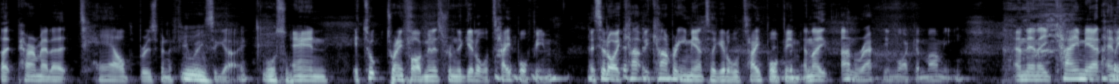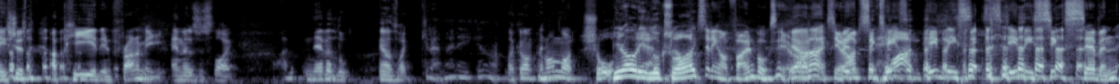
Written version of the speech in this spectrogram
that Parramatta towed Brisbane a few weeks ago. Mm. Awesome. And it took 25 minutes for him to get all the tape off him. They said, "Oh, we can't, we can't bring him out till they get all the tape off him." And they unwrapped him like a mummy, and then he came out and he's just appeared in front of me, and it was just like I've never looked. And I was like, "G'day, mate, how you going?" Like, I'm, and I'm not sure. you know what he looks No, I'm like? sitting on phone books here. Yeah, right I know. next to you. I'm six he's- one. He'd be six. He'd be six seven,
